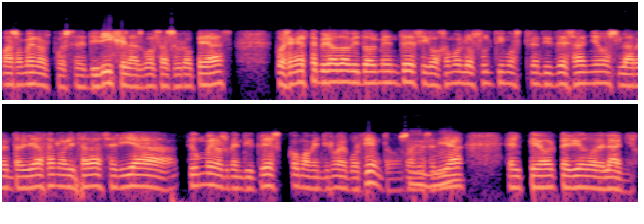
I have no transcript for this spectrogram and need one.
más o menos pues eh, dirige las bolsas europeas, pues en este periodo habitualmente, si cogemos los últimos 33 años, la rentabilidad anualizada sería de un menos 23,29%, o sea que sería el peor periodo del año.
